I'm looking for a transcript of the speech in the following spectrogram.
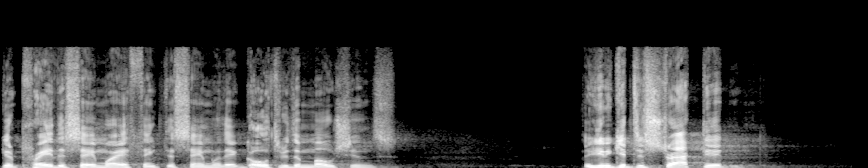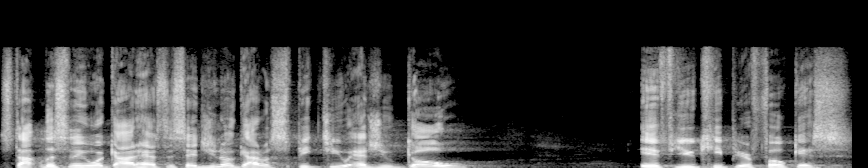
gonna pray the same way, think the same way, go through the motions? Are you gonna get distracted? Stop listening to what God has to say. Do you know God will speak to you as you go if you keep your focus?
